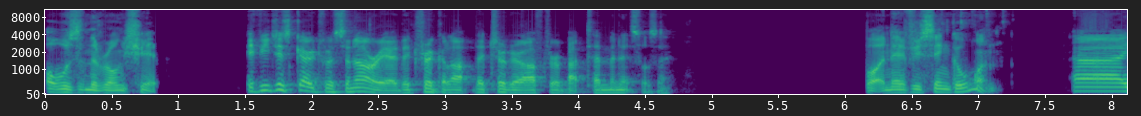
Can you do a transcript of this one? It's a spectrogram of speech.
always in the wrong ship. If you just go to a scenario, they trigger up. They trigger after about ten minutes or so. What, in every single one? Uh,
